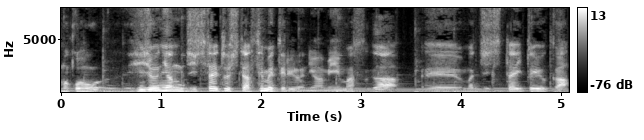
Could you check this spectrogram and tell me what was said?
まあ、この非常にあの自治体としては攻めてるようには見えますが、えーまあ、自治体というか、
